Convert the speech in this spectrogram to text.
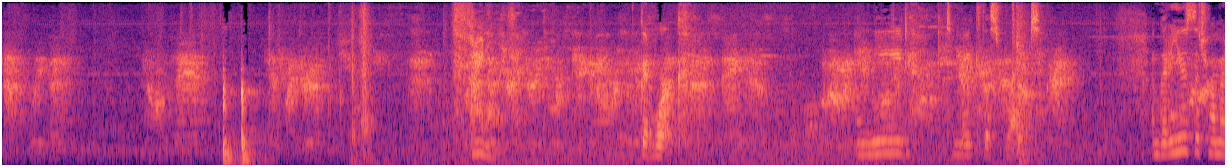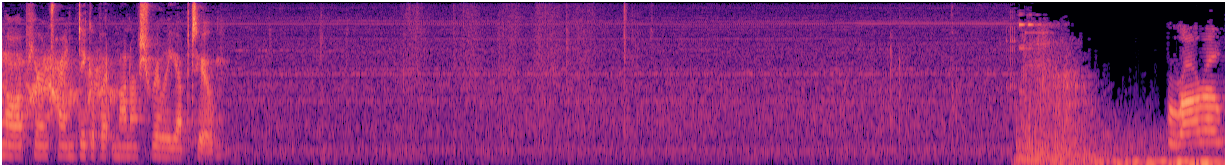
not sleeping. You know what I'm saying? Catch my drift? Finally. Trajectory towards kicking over some Good work. But I need to make this right. I'm gonna use the terminal up here and try and dig up what Monarch's really up to. Ferraro,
